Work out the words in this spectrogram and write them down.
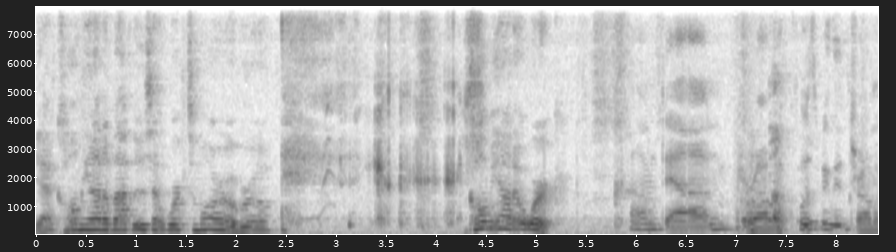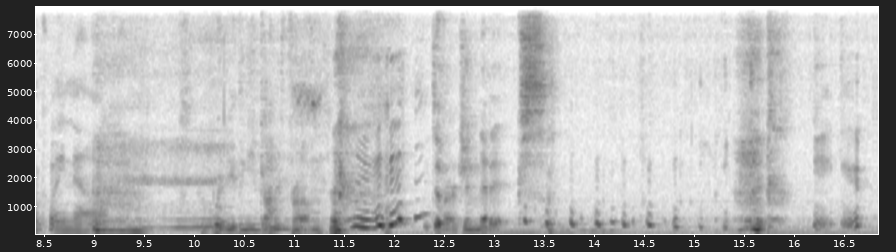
yeah, call me out about this at work tomorrow, bro. call me out at work. Calm down. Drama. Who's being the drama queen now? Where do you think he got it from? it's in our genetics.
